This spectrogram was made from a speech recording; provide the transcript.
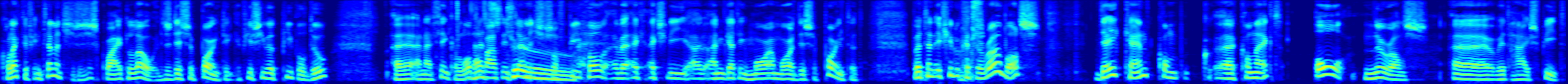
collective intelligence is quite low. It is disappointing. If you see what people do, uh, and I think a lot That's about intelligence of people, uh, actually, I, I'm getting more and more disappointed. But then, if you look at the robots, they can com- uh, connect all neurons uh, with high speed.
